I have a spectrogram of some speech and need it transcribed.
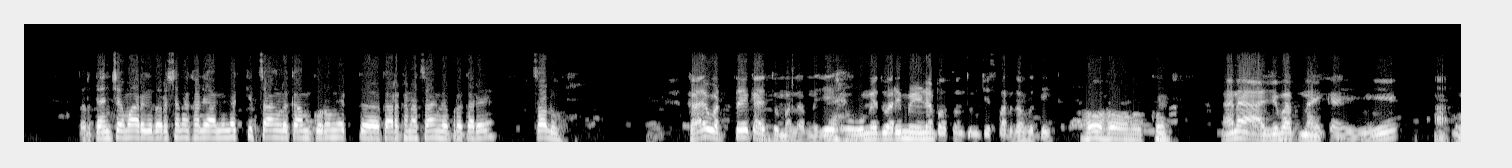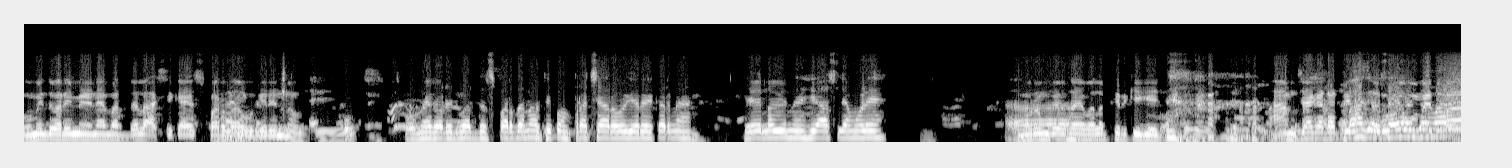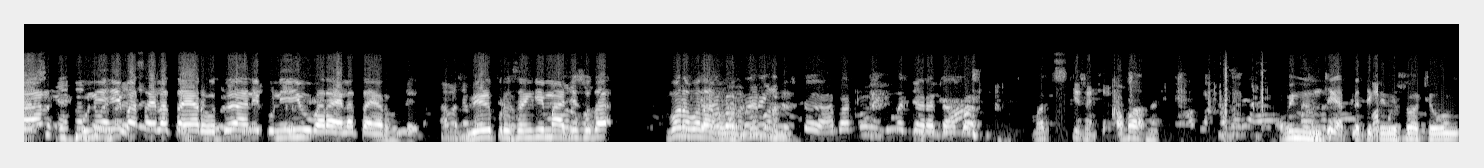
तर त्यांच्या मार्गदर्शनाखाली आम्ही नक्कीच चांगलं काम करून एक अ, कारखाना चांगल्या प्रकारे चालू. काय वाटतंय काय तुम्हाला? म्हणजे उमेदवारी मिळण्यापासून तुमची स्पर्धा होती. हो हो हो खूप. नाही नाही अजिबात नाही काही. उमेदवारी मिळण्याबद्दल अशी काही स्पर्धा वगैरे नव्हती. उमेदवारीबद्दल स्पर्धा नव्हती पण प्रचार वगैरे करणं हे नवीन हे असल्यामुळे मुरुमकर साहेबाला फिरकी घ्यायची. आमच्या गटातील सर्व उमेदवार कुणीही बसायला तयार होतं आणि कुणीही उभा राहायला तयार होत वेळ प्रसंगी माझी सुद्धा बोला बोला. बोला. तुमचे आपल्या तिकडे विश्वास ठेवून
